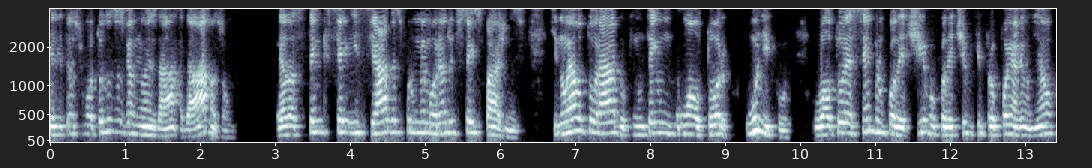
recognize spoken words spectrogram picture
ele transformou todas as reuniões da, da Amazon, elas têm que ser iniciadas por um memorando de seis páginas, que não é autorado, que não tem um, um autor único. O autor é sempre um coletivo, o coletivo que propõe a reunião,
